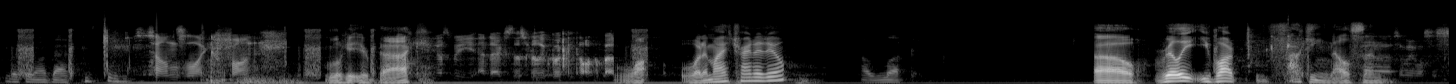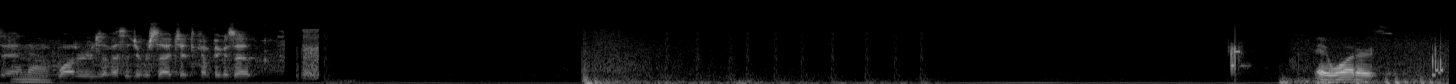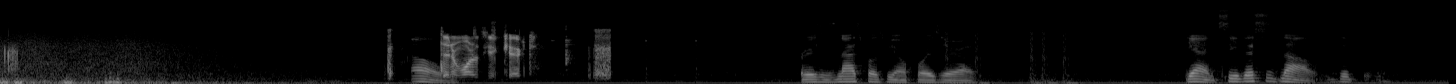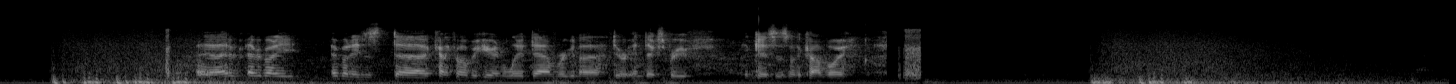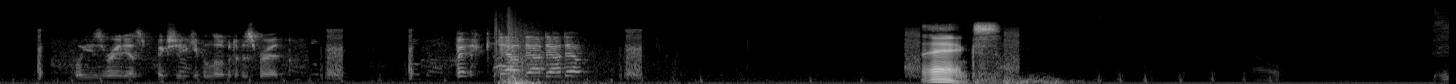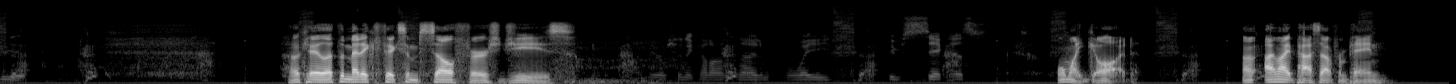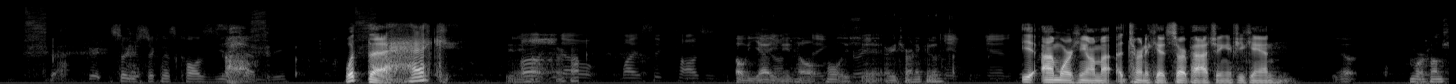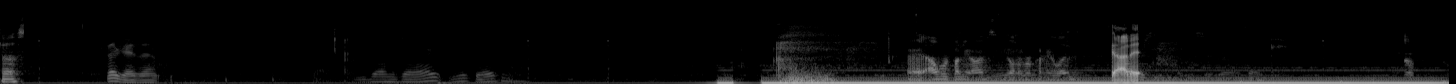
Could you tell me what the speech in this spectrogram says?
look at my back. Sounds like fun. Look at your back. I we index this really quick and talk about. What? What am I trying to do? Oh, look. Oh, really? You bought fucking Nelson. Uh, somebody wants to send know. Waters a message over side check to come pick us up. Hey, Waters. Oh. Didn't Waters get kicked? Waters is not supposed to be on 4 0. Again, see, this is now. The, Uh, everybody, everybody, just uh, kind of come over here and lay it down. We're gonna do our index brief in case there's another convoy. Use the radios. Make sure you keep a little bit of a spread. Ba- Down, down, down, down. Thanks. Okay, let the medic fix himself first. Jeez. Oh my god. I, I might pass out from pain. So your sickness causes you to? Oh, what the heck? Well, you know, my sick causes. Oh yeah, you need help. Holy shit. Are you tourniqueted? Yeah, I'm working on my a tourniquet. Start patching if you can. Yep. Work on chest. There goes out. Bum's alright, you're good. Alright, I'll work on your arms if you want to work on your legs. Got it.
